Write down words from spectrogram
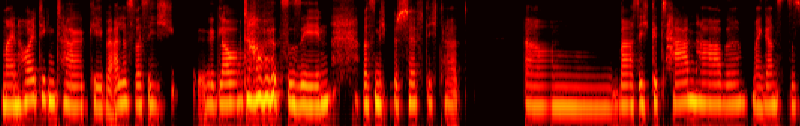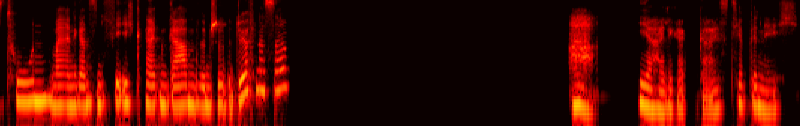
meinen heutigen Tag gebe, alles, was ich geglaubt habe zu sehen, was mich beschäftigt hat, ähm, was ich getan habe, mein ganzes Tun, meine ganzen Fähigkeiten, Gaben, Wünsche, Bedürfnisse. Hier, Heiliger Geist, hier bin ich.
